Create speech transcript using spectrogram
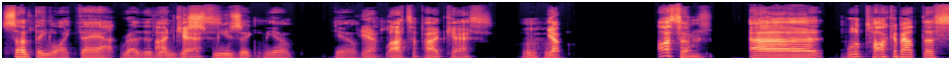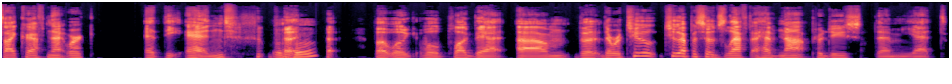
something like that rather than podcasts. just music, you know, yeah. Yeah. Lots of podcasts. Mm-hmm. Yep. Awesome. Uh, we'll talk about the Psychcraft network at the end, but, mm-hmm. but we'll we'll plug that. Um, the there were two two episodes left. I have not produced them yet,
